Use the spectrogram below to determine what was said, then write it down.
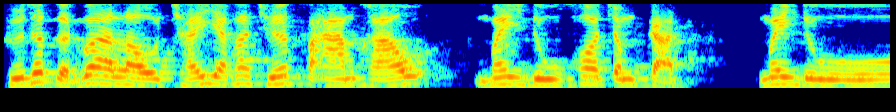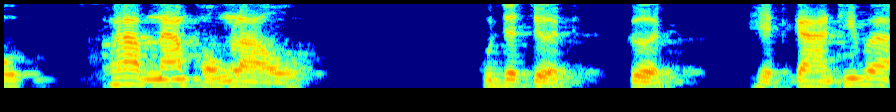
คือถ้าเกิดว่าเราใช้ยาฆ่าเชื้อตามเขาไม่ดูข้อจำกัด ไม่ดูสภาพน้ำของเรา คุณจะเกิดเกิดเหตุการณ์ที่ว่า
